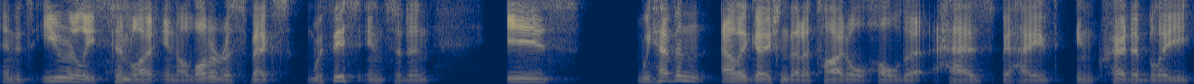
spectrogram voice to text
and it's eerily similar in a lot of respects with this incident, is we have an allegation that a title holder has behaved incredibly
